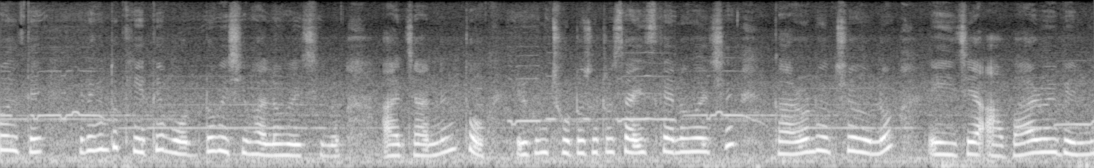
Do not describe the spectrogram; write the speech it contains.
বলতে এটা কিন্তু খেতে বড্ড বেশি ভালো হয়েছিল। আর জানেন তো এরকম ছোট ছোট সাইজ কেন হয়েছে? কারণ হচ্ছে হলো এই যে আবার ওই বেলুন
